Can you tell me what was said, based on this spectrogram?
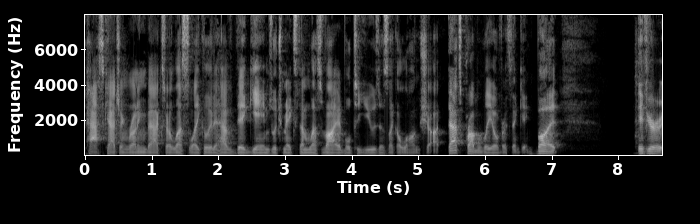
pass catching running backs are less likely to have big games, which makes them less viable to use as like a long shot? That's probably overthinking. But if you're,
